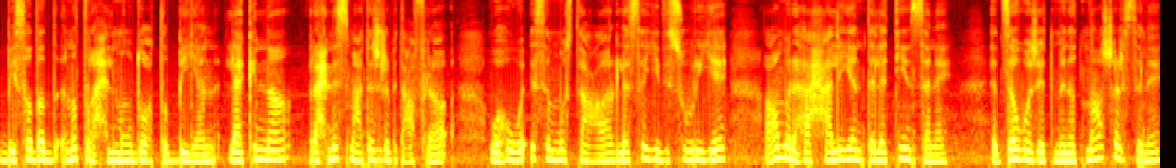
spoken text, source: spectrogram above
بصدد نطرح الموضوع طبيا لكننا رح نسمع تجربة عفراء وهو اسم مستعار لسيدة سورية عمرها حاليا 30 سنة تزوجت من 12 سنة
